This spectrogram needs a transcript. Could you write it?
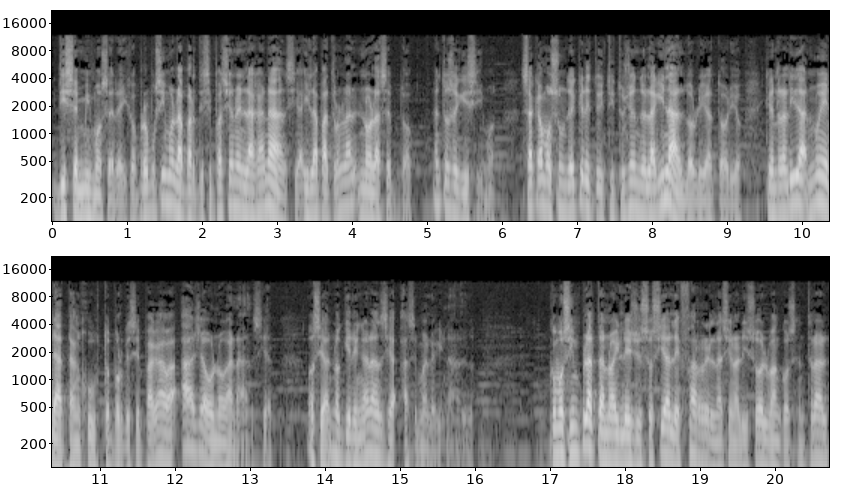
dice el mismo Cereijo, propusimos la participación en las ganancias y la patronal no la aceptó. Entonces, ¿qué hicimos? Sacamos un decreto instituyendo el aguinaldo obligatorio, que en realidad no era tan justo porque se pagaba haya o no ganancias. O sea, no quieren ganancia, hacemos el aguinaldo. Como sin plata no hay leyes sociales, Farrell nacionalizó el Banco Central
